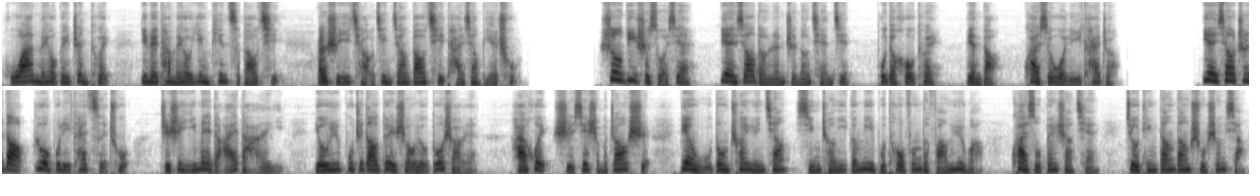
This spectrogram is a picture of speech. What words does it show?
胡安没有被震退，因为他没有硬拼此刀气，而是以巧劲将刀气弹向别处。受地势所限。燕霄等人只能前进，不得后退，便道：“快随我离开这。”燕霄知道，若不离开此处，只是一昧的挨打而已。由于不知道对手有多少人，还会使些什么招式，便舞动穿云枪，形成一个密不透风的防御网，快速奔上前。就听当当数声响，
